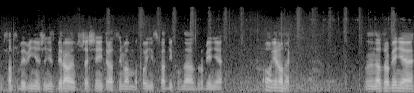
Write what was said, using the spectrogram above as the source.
Jestem sam sobie winien, że nie zbierałem wcześniej i teraz nie mam odpowiednich składników na zrobienie... O, jelonek. Na zrobienie,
